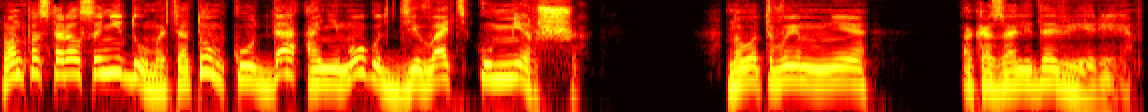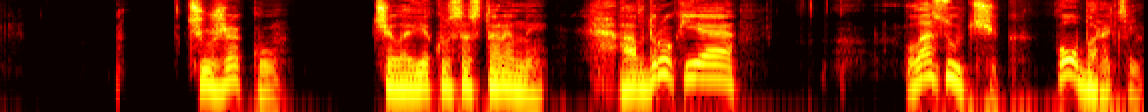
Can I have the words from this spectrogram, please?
Он постарался не думать о том, куда они могут девать умерших. Но вот вы мне оказали доверие. Чужаку, человеку со стороны. А вдруг я лазутчик, оборотень?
